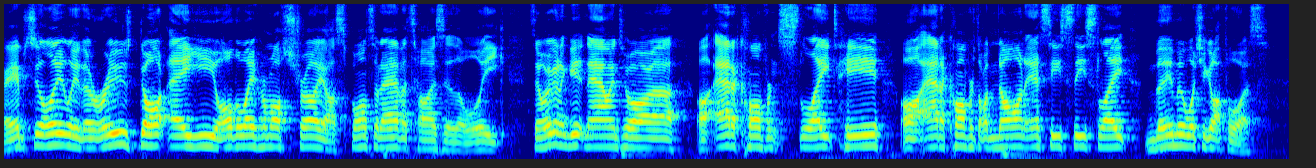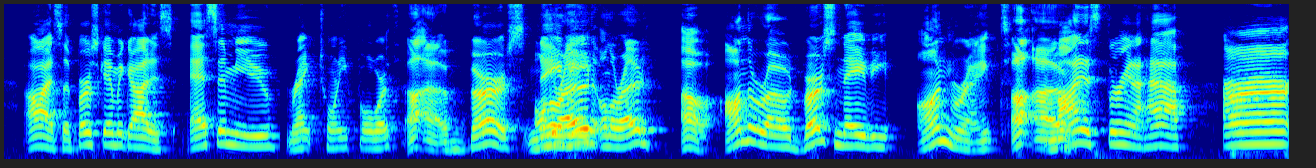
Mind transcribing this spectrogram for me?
Absolutely, the ruse.au, all the way from Australia, our sponsored advertiser of the week. So we're going to get now into our, uh, our out of conference slate here, our out of conference, our non SEC slate. Boomer, what you got for us? All right, so first game we got is SMU ranked 24th Uh oh. versus On Navy. the road? On the road? Oh, on the road versus Navy, unranked. Uh-oh. Minus three and a half. Uh,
